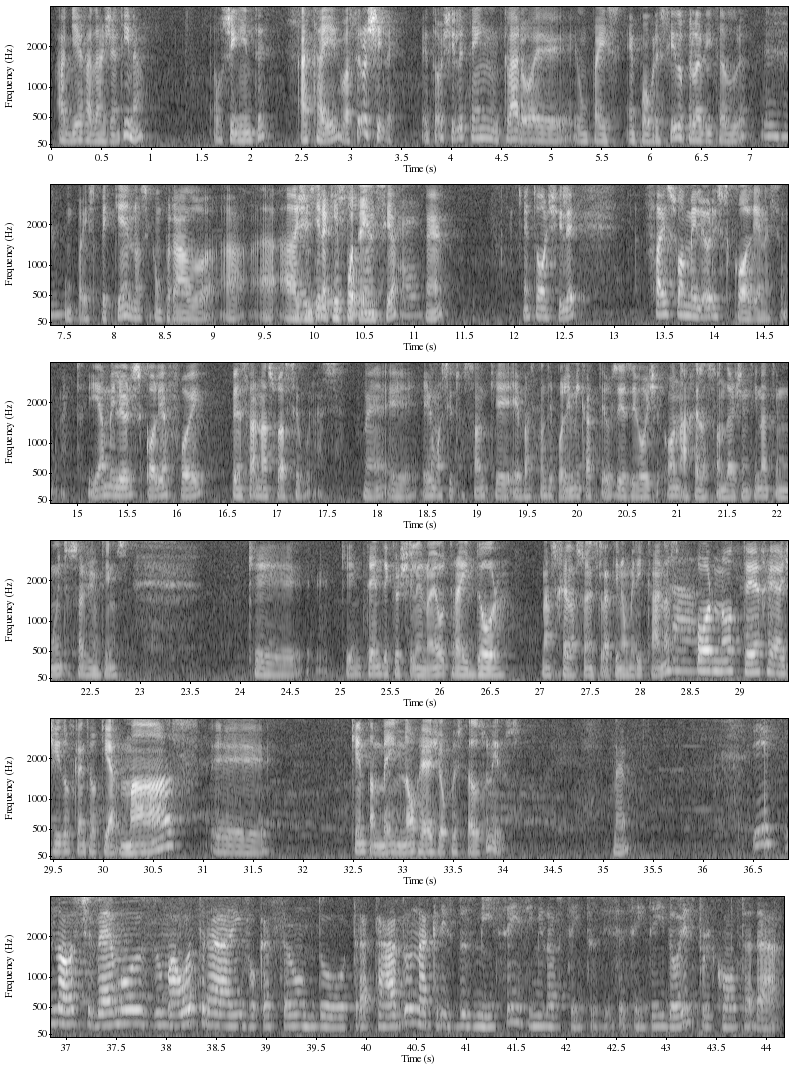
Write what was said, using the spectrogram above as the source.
a guerra da Argentina, o seguinte a cair vai ser o Chile. Então o Chile tem, claro, é um país empobrecido pela ditadura, um país pequeno se comparado à à Argentina, que é Argentina, potência. é. né? Então o Chile faz sua melhor escolha nesse momento. E a melhor escolha foi pensar na sua segurança. Né? É, uma situação que é bastante polêmica até os dias de hoje com a relação da Argentina. Tem muitos argentinos que, que entendem que o Chile não é o traidor nas relações latino-americanas Tá. por não ter reagido frente ao TIAR. Mas eh, quem também não reagiu foi os Estados Unidos. Né? E nós tivemos uma outra invocação do tratado na crise dos mísseis em 1962 por conta da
